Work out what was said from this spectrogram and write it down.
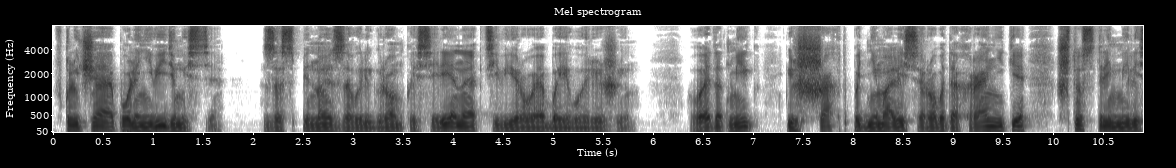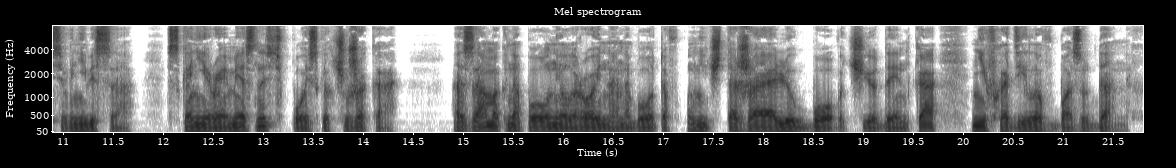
включая поле невидимости. За спиной завыли громко сирены, активируя боевой режим. В этот миг из шахт поднимались роботы-охранники, что стремились в небеса, сканируя местность в поисках чужака. А замок наполнил рой наноботов, уничтожая любого, чье ДНК не входило в базу данных.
